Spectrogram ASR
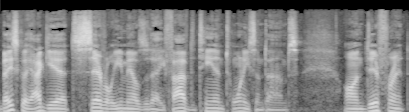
basically I get several emails a day, five to 10, 20 sometimes, on different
